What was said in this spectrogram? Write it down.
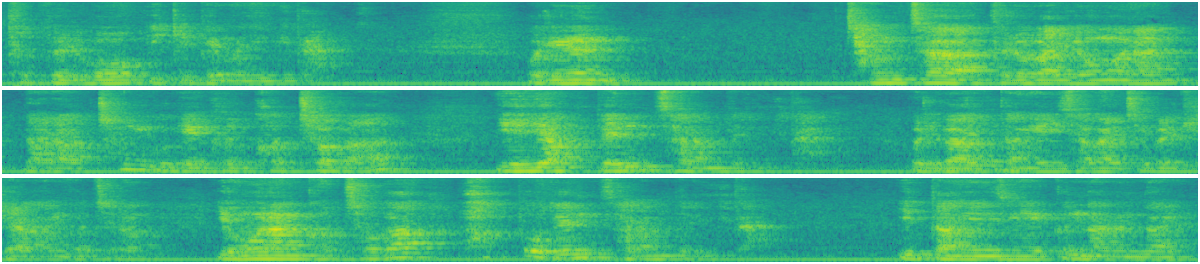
붙들고 있기 때문입니다. 우리는 장차 들어갈 영원한 나라 천국의 그 거처가 예약된 사람들입니다. 우리가 이 땅에 이사갈 집을 계약한 것처럼 영원한 거처가 확보된 사람들입니다. 이 땅의 인생이 끝나는 날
